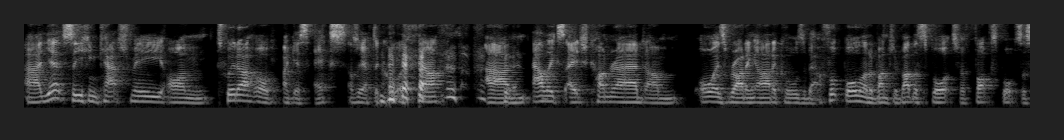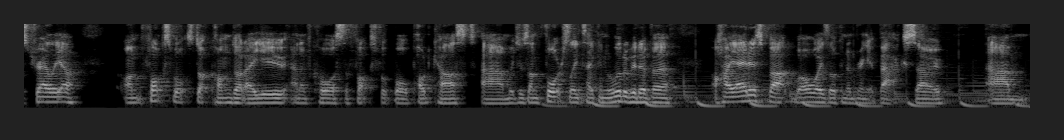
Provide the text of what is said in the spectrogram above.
Uh, yeah, so you can catch me on Twitter, or I guess X, as we have to call it now. Um, Alex H. Conrad. I'm always writing articles about football and a bunch of other sports for Fox Sports Australia on foxsports.com.au and, of course, the Fox Football Podcast, um, which has unfortunately taken a little bit of a, a, hiatus, but we're always looking to bring it back. So um,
